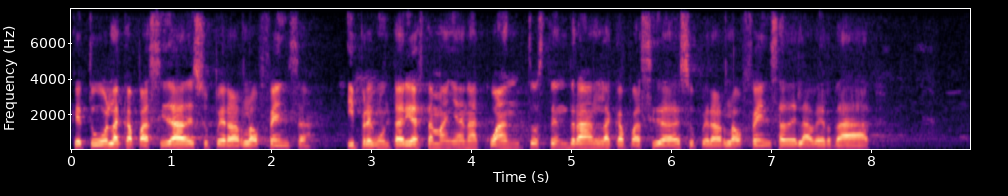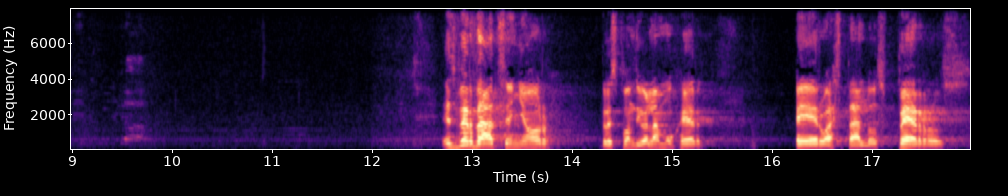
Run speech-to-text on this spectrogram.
Que tuvo la capacidad de superar la ofensa. Y preguntaría esta mañana, ¿cuántos tendrán la capacidad de superar la ofensa de la verdad? Es verdad, Señor, respondió la mujer, pero hasta los perros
